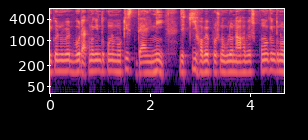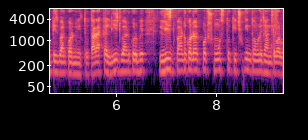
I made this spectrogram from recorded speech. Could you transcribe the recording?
recruitment board এখনও কিন্তু কোনো নোটিশ দেয়নি যে কী হবে, প্রশ্নগুলো না হবে, কোনো কিন্তু নোটিশ বার করেনি। তো তারা একটা লিস্ট বার করবে। লিস্ট বার করার পর সমস্ত কিছু কিন্তু আমরা জানতে পারব।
